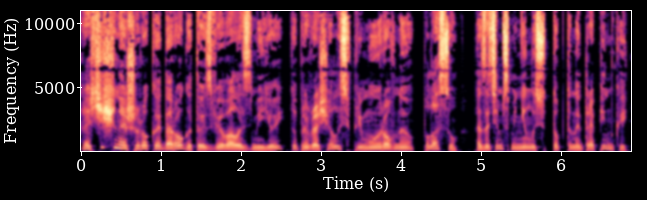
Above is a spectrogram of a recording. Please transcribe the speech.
Расчищенная широкая дорога то извивалась змеей, то превращалась в прямую ровную полосу, а затем сменилась утоптанной тропинкой,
